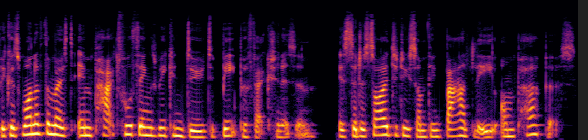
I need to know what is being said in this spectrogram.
Because one of the most impactful things we can do to beat perfectionism is to decide to do something badly on purpose.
